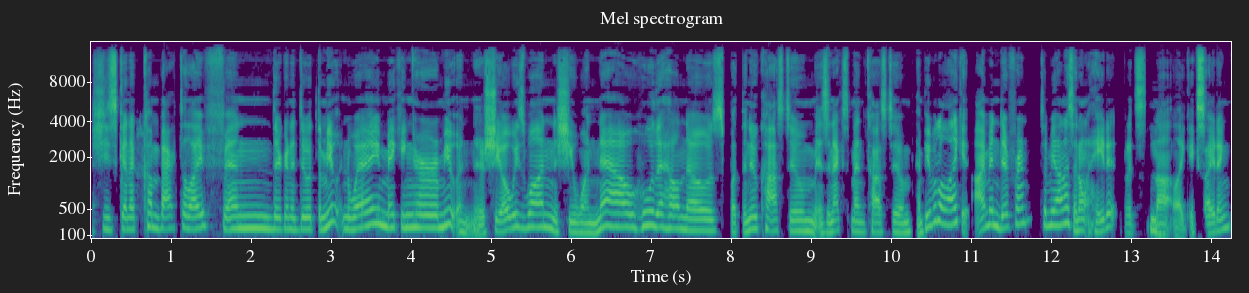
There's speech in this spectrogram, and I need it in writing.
she's gonna come back to life, and they're gonna do it the mutant way, making her a mutant. Is she always one? Is she one now? Who the hell knows? But the new costume is an X Men costume, and people don't like it. I'm indifferent, to be honest. I don't hate it, but it's Hmm. not like exciting.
